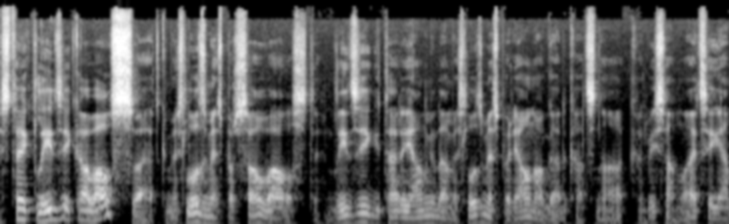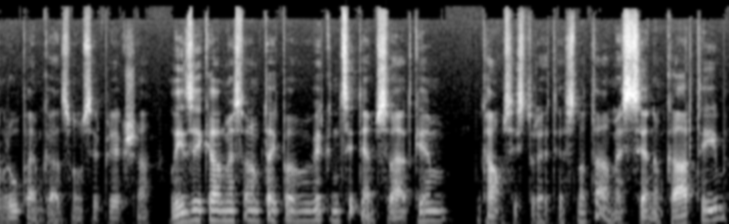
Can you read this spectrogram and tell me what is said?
es teiktu līdzīgi kā valsts svētki, mēs lūdzamies par savu valsti. Līdzīgi tā arī jaungadā mēs lūdzamies par jauno gadu, kāds nāk, ar visām laicīgām rūpēm, kādas mums ir priekšā. Līdzīgi kā mēs varam teikt par virkni citiem svētkiem, kā mums izturēties no tā. Mēs cienām kārtību,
